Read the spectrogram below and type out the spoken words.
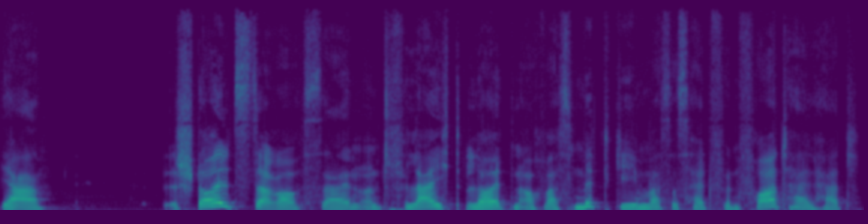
ja, stolz darauf sein und vielleicht Leuten auch was mitgeben, was es halt für einen Vorteil hat,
